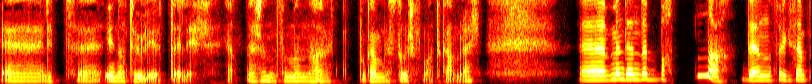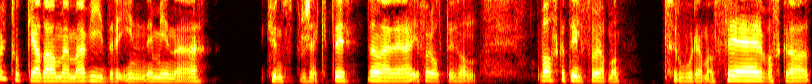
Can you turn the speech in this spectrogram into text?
eh, litt eh, unaturlig ut, eller ja, det er sånn som man har på gamle storformatkameraer. Eh, men den debatten, da, den for eksempel tok jeg da med meg videre inn i mine kunstprosjekter. Den der i forhold til sånn Hva skal til for at man tror det man ser? Hva skal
